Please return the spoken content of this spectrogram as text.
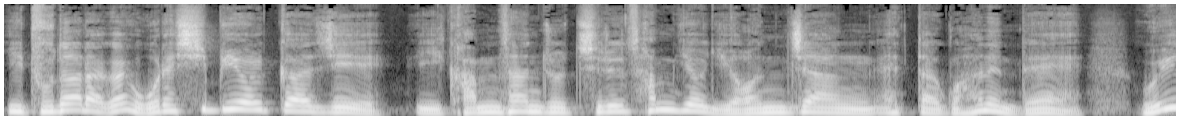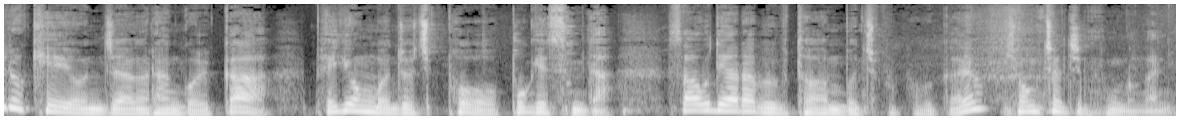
이 두 나라가 올해 12월까지 이 감산 조치를 3개월 연장했다고 하는데 왜 이렇게 연장을 한 걸까? 배경 먼저 짚어보겠습니다. 사우디아라비아부터 한번 짚어볼까요? 정철진 평론가님.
